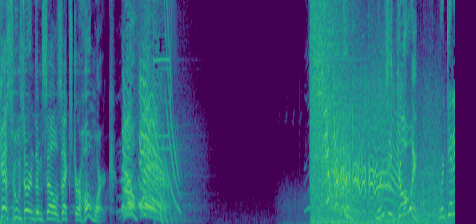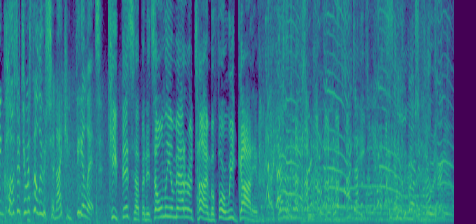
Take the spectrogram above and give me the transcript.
Guess who's earned themselves extra homework? No fair! Where's he going? We're getting closer to a solution. I can feel it. Keep this up, and it's only a matter of time before we got him.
